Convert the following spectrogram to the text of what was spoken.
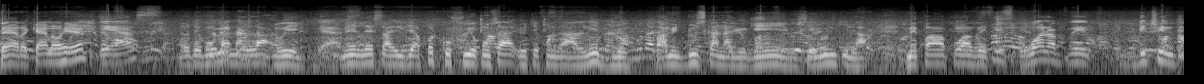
they had a canal here. Yes. Yo te gon canal là, oui. Yeah. Mais laisse arriver à porte ko fouille comme ça, yo te font aller de l'eau. Parmi 12 canaux yo gagné, c'est une qui là. Mais par rapport avec one of the between the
